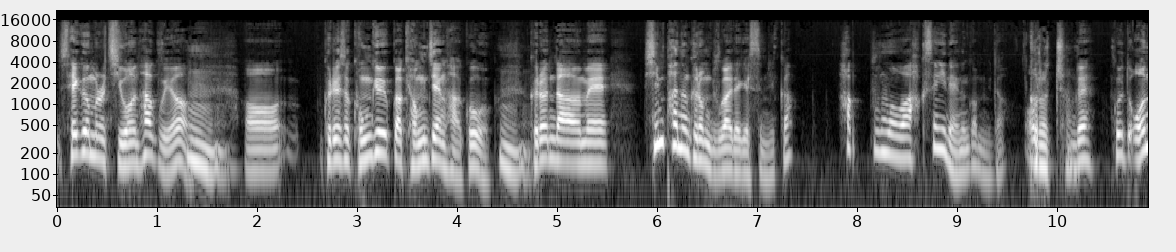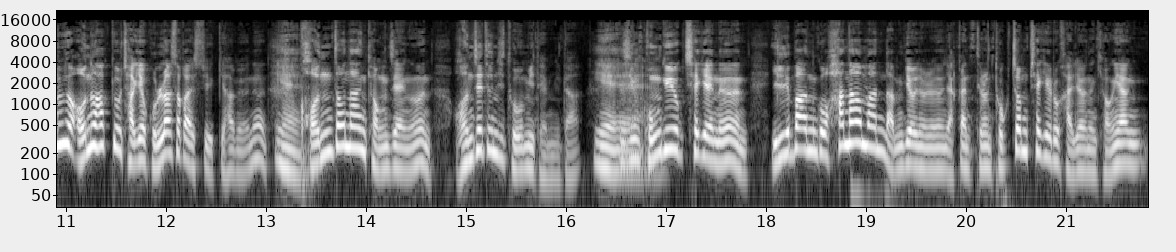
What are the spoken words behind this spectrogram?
세금으로 지원하고요. 음. 어 그래서 공교육과 경쟁하고 음. 그런 다음에 심판은 그럼 누가 되겠습니까? 학부모와 학생이 내는 겁니다. 어, 그렇죠. 네. 그 어느 어느 학교 자기가 골라서 갈 수 있게 하면은 예. 건전한 경쟁은 언제든지 도움이 됩니다. 예. 지금 공교육 체계는 일반고 하나만 남겨놓는 약간 그런 독점 체계로 가려는 경향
